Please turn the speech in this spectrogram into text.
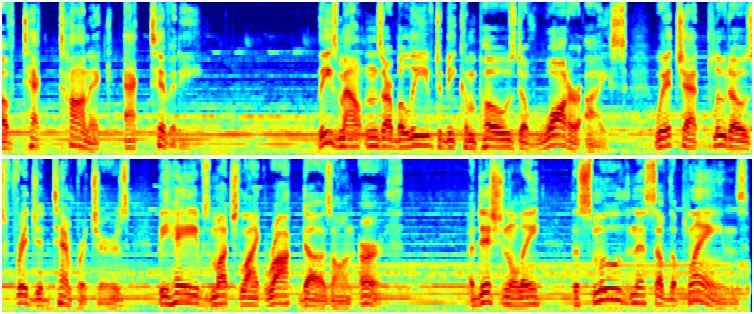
of tectonic activity. These mountains are believed to be composed of water ice, which at Pluto's frigid temperatures behaves much like rock does on Earth. Additionally, the smoothness of the plains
